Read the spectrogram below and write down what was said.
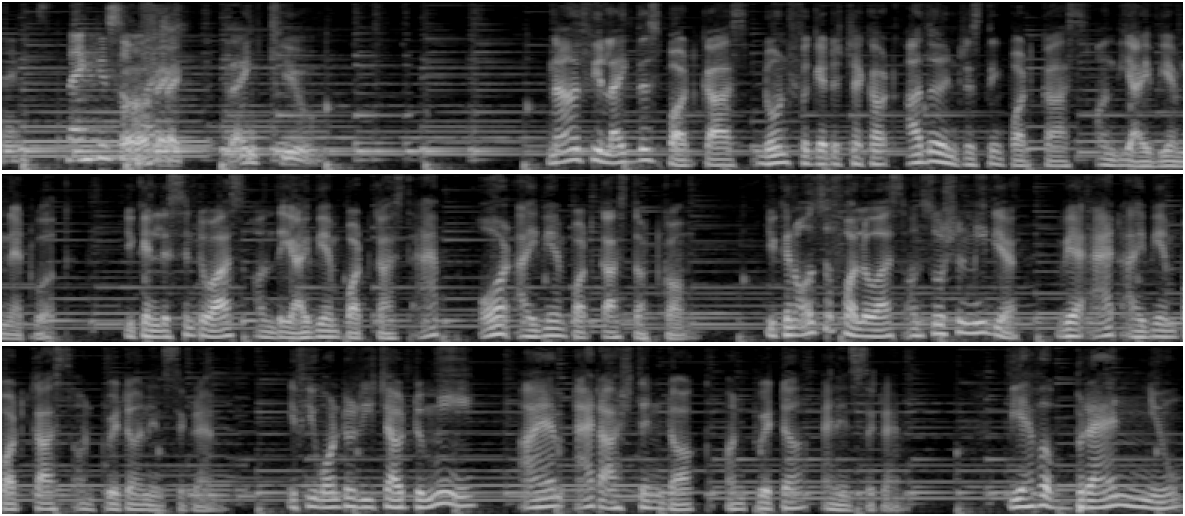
Thanks. Thank you so much. Perfect. Thank you. Now, if you like this podcast, don't forget to check out other interesting podcasts on the IVM network. You can listen to us on the IVM Podcast app or ivmpodcast.com. You can also follow us on social media. We are at IVM Podcast on Twitter and Instagram. If you want to reach out to me, I am at Ashdin Doc on Twitter and Instagram. We have a brand new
